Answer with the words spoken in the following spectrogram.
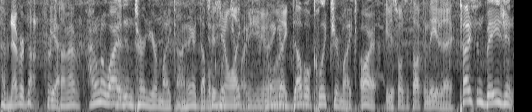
I've never done. First time ever. I don't know why I didn't turn your mic on. I think I double clicked you don't your like mic. me. You I don't think I double clicked your mic. All right. He just wants to talk to me today. Tyson Bagent,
